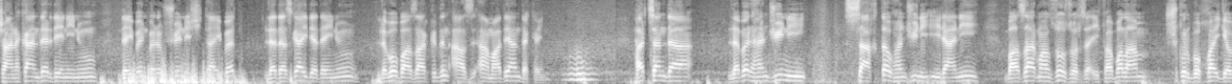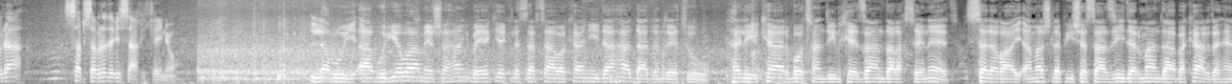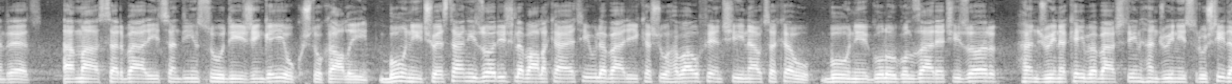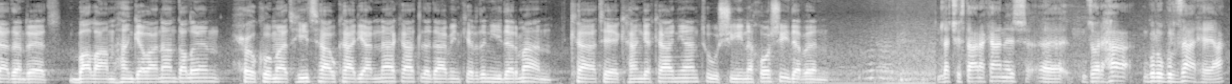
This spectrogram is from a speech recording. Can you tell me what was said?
شانەکان دەردێنین و دەیبەین بەرەو شوێنێکی تایبەت لە دەزگای دەدەین و لە بۆ بازارکردن ئامادەیان دەکەین هەرچەندە لەبەر هەنجوینی ساختە و هەنجوینی ئیرانی بازارمان زۆر زۆر زەعیفە بەڵام شکر بۆخوای گەورە سەب سەبرە دەبی ساغی کەینۆ. لەڕووی ئابوورییەوە مێشەهەنگ بە یەکێک لە سەرچاوەکانی داهات دادەنرێت و هەلی کار بۆ چەندین خێزان دەڕەخسێنێت، سەرەڕای ئەمەش لە پیشەسازی دەرماندا بەکاردەهێنرێت، ئەمە سەرباری چەندین سوودی ژینگەیی و کشتوکاڵی، بوونی کوێستانی زۆریش لە باڵەکایەتی و لەباری کەشوهەوا و فێنکی ناوچەکە و بوونی گوڵ و گوڵزارێکی زۆر، هەنجوینەکەی بە باشترین هەنجوینی سروشتی دادەنرێت، بەڵام هەنگەوانان دەڵێن حکومەت هیچ هاوکاریان ناکات لە دابینکردنی دەرمان کاتێک هەنگەکانیان تووشی نەخۆشی دەبن. لە کوێستانەکانش جۆرەها گوڵ و گوڵزار هەیە.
